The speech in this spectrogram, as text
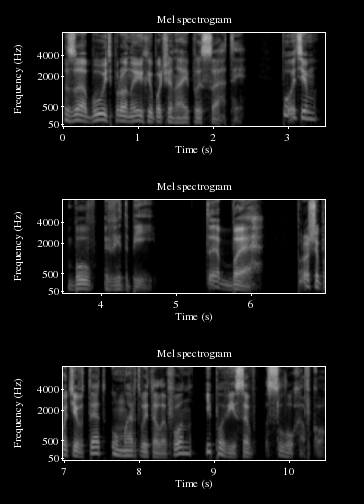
Забудь про них і починай писати. Потім був відбій. Тебе. прошепотів Тед у мертвий телефон і повісив слухавку.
